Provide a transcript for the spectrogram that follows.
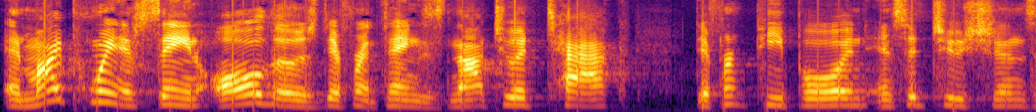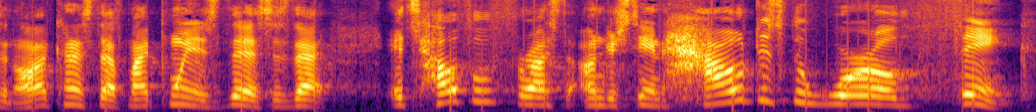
And my point of saying all those different things is not to attack different people and institutions and all that kind of stuff. My point is this, is that it's helpful for us to understand how does the world think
